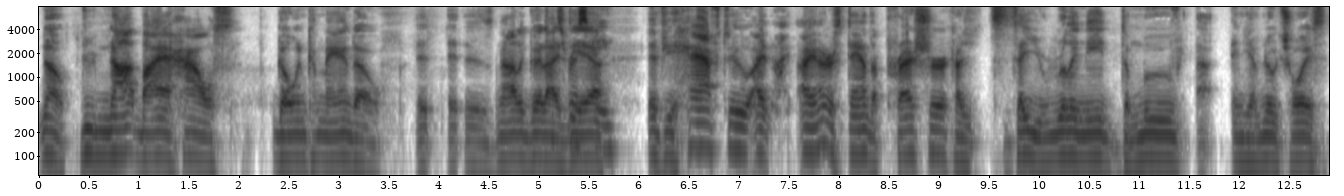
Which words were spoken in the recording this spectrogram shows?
no, do not buy a house going commando. It it is not a good idea. risky. If you have to, I I- understand the pressure because say you really need to move uh, and you have no choice.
